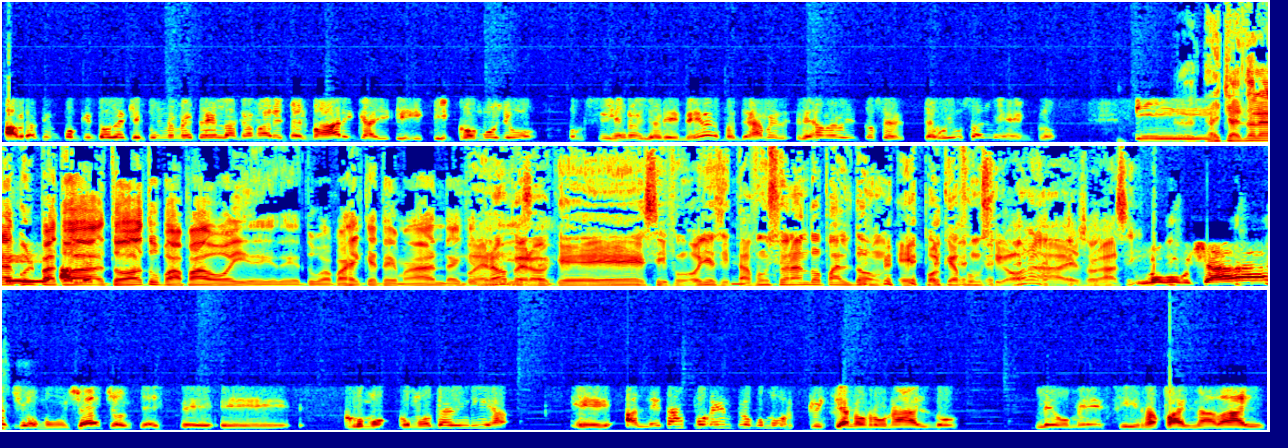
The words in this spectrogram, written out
háblate un poquito de que tú me metes en la cámara hiperbárica y, y, y cómo yo oxigeno. Y yo dije, mira, pues déjame, déjame ver, entonces te voy a usar de ejemplo. Y, Está echándole la eh, culpa a toda, toda tu papá hoy, de, de tu papá es el que te manda. el que Bueno, te pero que si, oye, si está funcionando Paldón, es porque funciona, eso es así. Muchachos, muchachos, este, eh, como, como te diría, eh, atletas, por ejemplo, como Cristiano Ronaldo, Leo Messi, Rafael Nadal,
